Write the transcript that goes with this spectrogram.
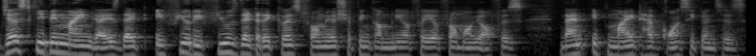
just keep in mind guys that if you refuse that request from your shipping company or from your office then it might have consequences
